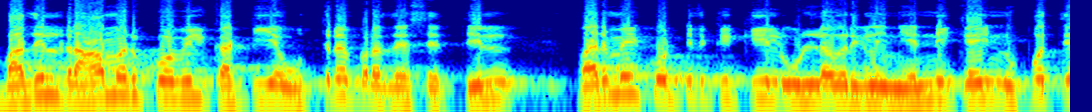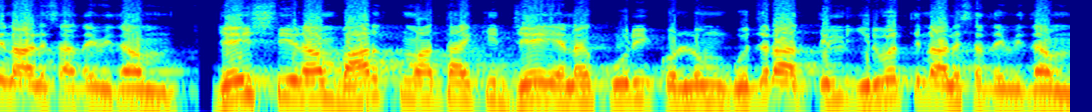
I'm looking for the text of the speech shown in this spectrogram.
பதில் ராமர் கோவில் கட்டிய உத்தரப்பிரதேசத்தில் வறுமை கோட்டிற்கு கீழ் உள்ளவர்களின் எண்ணிக்கை முப்பத்தி நாலு சதவீதம். ஜெய் ஸ்ரீராம் பாரத் மாதா கி ஜெய் என கூறிக்கொள்ளும் குஜராத்தில் இருபத்தி நாலு சதவீதம்.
